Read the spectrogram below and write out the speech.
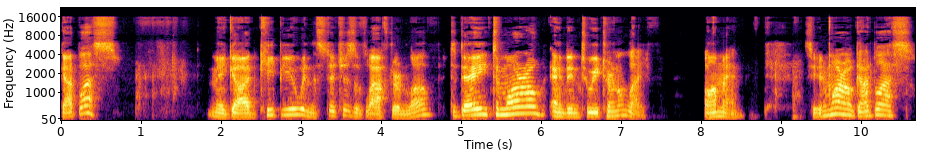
God bless. May God keep you in the stitches of laughter and love today, tomorrow, and into eternal life. Amen. See you tomorrow. God bless.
